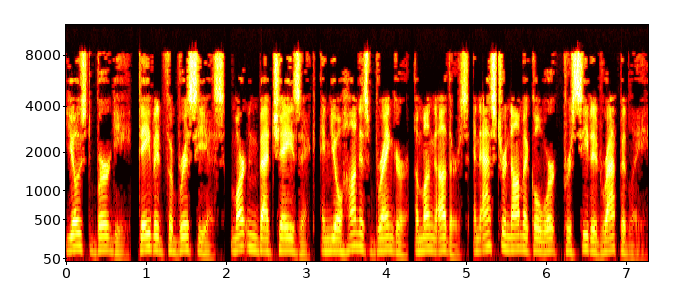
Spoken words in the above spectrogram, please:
Jost Bürgi, David Fabricius, Martin Bachazek, and Johannes Brenger, among others and astronomical work proceeded rapidly.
